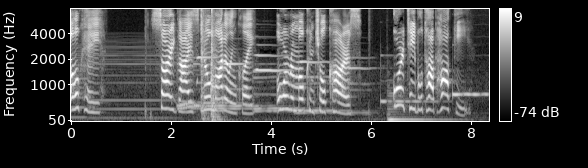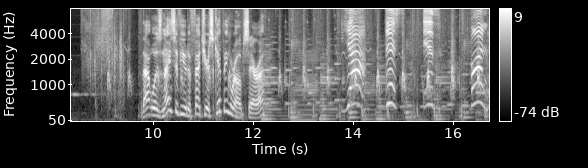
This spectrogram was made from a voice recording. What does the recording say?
Okay. Sorry, guys, no modeling clay. Or remote control cars. Or tabletop hockey. That was nice of you to fetch your skipping rope, Sarah. This is fun.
